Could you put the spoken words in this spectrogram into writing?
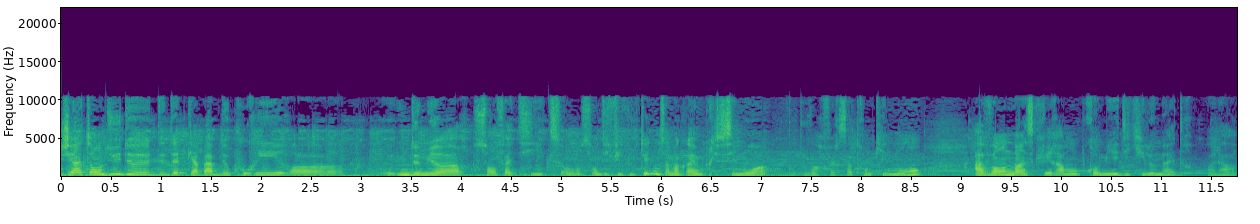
J'ai attendu d'être capable de courir euh, une demi-heure sans fatigue, sans, difficulté. Donc ça m'a quand même pris six mois pour pouvoir faire ça tranquillement, avant de m'inscrire à mon premier 10 km. Voilà.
